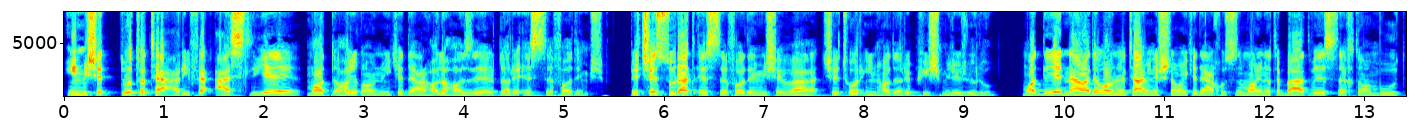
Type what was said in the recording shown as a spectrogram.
این میشه دو تا تعریف اصلی ماده های قانونی که در حال حاضر داره استفاده میشه. به چه صورت استفاده میشه و چطور اینها داره پیش میره جلو؟ ماده 90 قانون تامین اجتماعی که در خصوص معاینات بد و استخدام بود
